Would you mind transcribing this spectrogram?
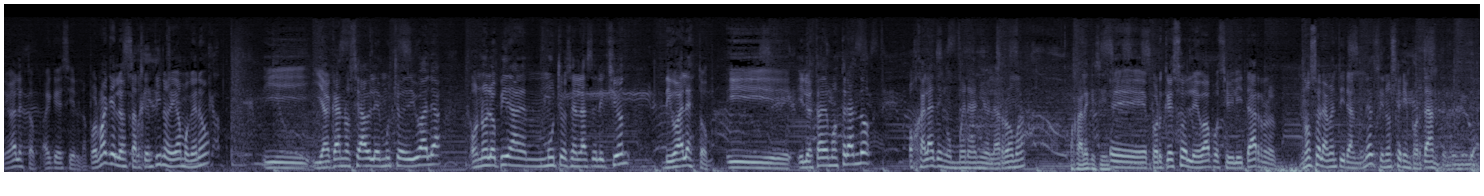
Dybala es top, hay que decirlo. Por más que los argentinos digamos que no, y, y acá no se hable mucho de Dybala, o no lo pidan muchos en la selección, Dybala es top. Y, y lo está demostrando. Ojalá tenga un buen año en la Roma. Ojalá que sí. eh, porque eso le va a posibilitar no solamente ir al Mundial, sino ser importante en el Mundial.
